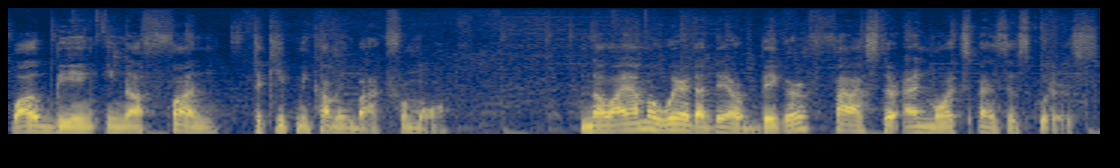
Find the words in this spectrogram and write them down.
while being enough fun to keep me coming back for more. Now I am aware that there are bigger, faster and more expensive scooters,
